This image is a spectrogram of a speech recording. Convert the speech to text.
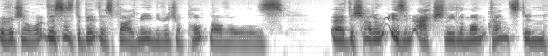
original, this is the bit that surprised me in the original pulp novels. Uh, the Shadow isn't actually Lamont Cranston.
